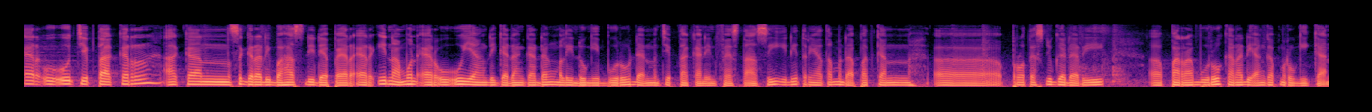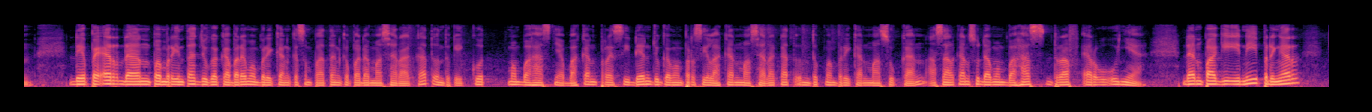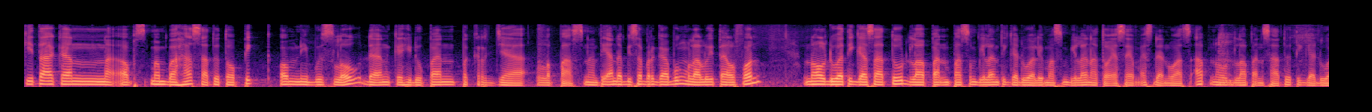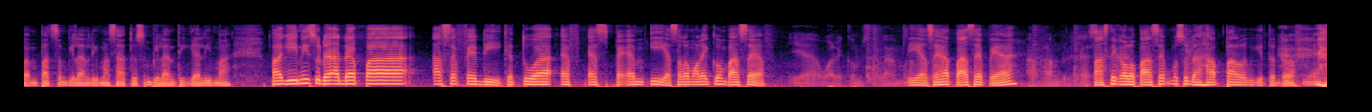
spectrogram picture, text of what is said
RUU Ciptaker akan segera dibahas di DPR RI namun RUU yang digadang-gadang melindungi buruh dan menciptakan investasi ini ternyata mendapatkan uh, protes juga dari para buruh karena dianggap merugikan. DPR dan pemerintah juga kabarnya memberikan kesempatan kepada masyarakat untuk ikut membahasnya. Bahkan Presiden juga mempersilahkan masyarakat untuk memberikan masukan asalkan sudah membahas draft RUU-nya. Dan pagi ini pendengar kita akan uh, membahas satu topik Omnibus Law dan kehidupan pekerja lepas. Nanti Anda bisa bergabung melalui telepon 0231 849 3259 atau SMS dan WhatsApp 081 Pagi ini sudah ada Pak Asef Fedi, Ketua FSPMI. Assalamualaikum Pak Asef. Iya, waalaikumsalam. Iya, sehat Pak Asep ya. Alhamdulillah. Pasti kalau Pak Asep sudah hafal begitu draftnya.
